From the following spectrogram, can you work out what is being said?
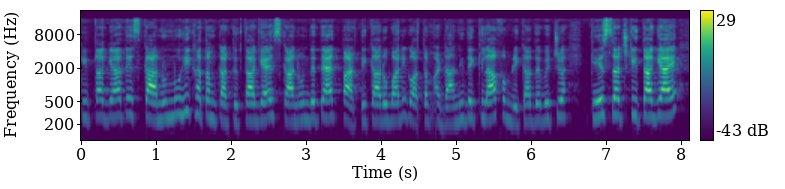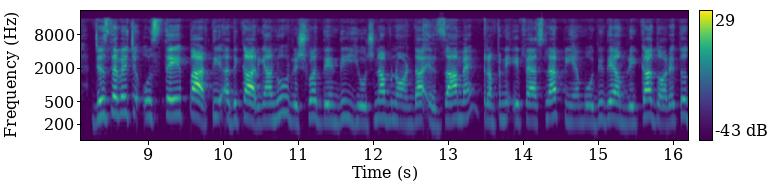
ਕੀਤਾ ਗਿਆ ਤੇ ਇਸ ਕਾਨੂੰਨ ਨੂੰ ਹੀ ਖਤਮ ਕਰ ਦਿੱਤਾ ਗਿਆ। ਇਸ ਕਾਨੂੰਨ ਦੇ ਤਹਿਤ ਭਾਰਤੀ ਕਾਰੋਬਾਰੀ ਗੌਤਮ ਅਡਾਨੀ ਦੇ ਖਿਲਾਫ ਅਮਰੀਕਾ ਦੇ ਵਿੱਚ ਕੇਸ ਦਰਜ ਕੀਤਾ ਗਿਆ ਹੈ, ਜਿਸ ਦੇ ਵਿੱਚ ਉਸ ਤੇ ਭਾਰਤੀ ਅਧਿਕਾਰੀਆਂ ਨੂੰ ਰਿਸ਼ਵਤ ਦੇਣ ਦੀ ਯੋਜਨਾ ਬਣਾਉਣ ਦਾ ਇਲਜ਼ਾਮ ਹੈ। ਟਰੰਪ ਨੇ ਇਹ ਫੈਸਲਾ ਪੀਐਮ ਮੋਦੀ ਦੇ ਅਮਰੀਕਾ ਦੌਰੇ ਤੋਂ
